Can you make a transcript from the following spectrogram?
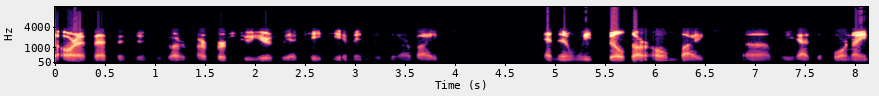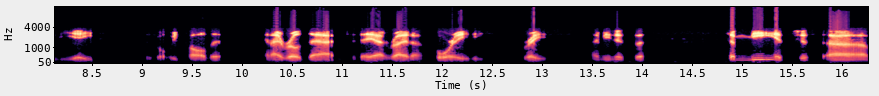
the RFS engine. Because our, our first two years we had KTM engines in our bikes, and then we built our own bikes. Um, we had the 498 is what we called it, and I rode that. Today I ride a 480 race. I mean, it's a to me, it's just um,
